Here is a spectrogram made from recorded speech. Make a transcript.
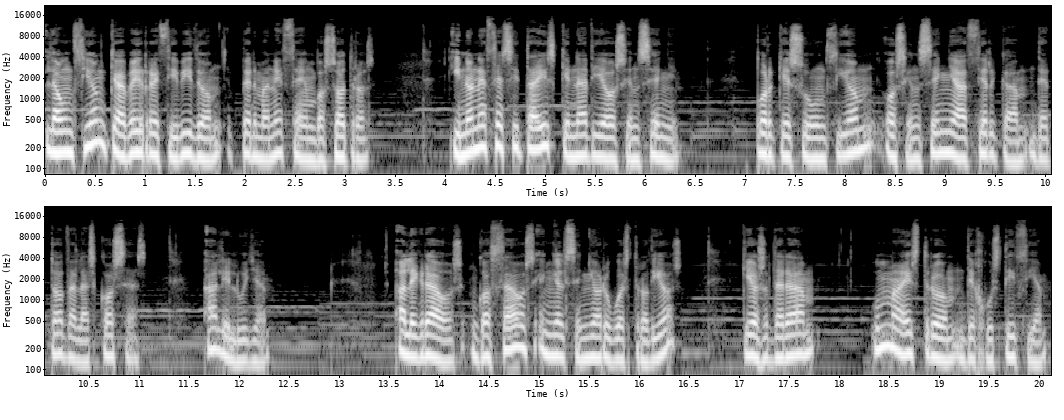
La unción que habéis recibido permanece en vosotros, y no necesitáis que nadie os enseñe porque su unción os enseña acerca de todas las cosas. Aleluya. Alegraos, gozaos en el Señor vuestro Dios, que os dará un Maestro de justicia.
